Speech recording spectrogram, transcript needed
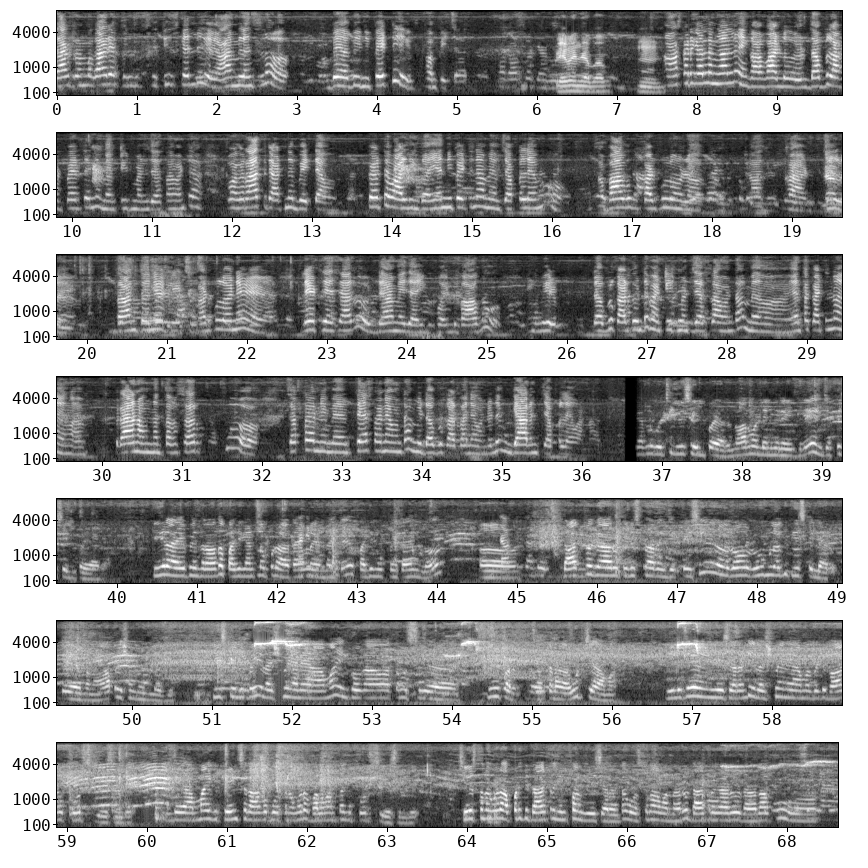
డాక్టర్ అమ్మ గారే పిలిచి తీసుకెళ్ళి అంబులెన్స్లో బేబీని పెట్టి పంపించారు. ఏమైంది బాబు? అక్కడికి వెళ్ళంగానే ఇంకా వాళ్ళు డబ్బులు అక్కడ పెడితేనే మేము ట్రీట్మెంట్ చేస్తామంటే ఒక రాత్రి అట్నే పెట్టాము. పెడితే వాళ్ళు ఇంకా ఎన్ని పెట్టినా మేము చెప్పలేము. బాబు బాబుకు కడుపులో దాంతోనే కడుపులోనే లేట్ చేశారు. డ్యామేజ్ అయిపోయింది బాబు. మీరు డబ్బులు కడుతుంటే మేము ట్రీట్మెంట్ చేస్తా ఉంటాం. మేము ఎంత కట్టినా ప్రాణం ఉన్నంత సార్ చెప్తానే మేము చేస్తానే ఉంటాం మీ డబ్బులు కడతానే ఉండండి గ్యారంటీ చెప్పలేమన్నారు. గంటలకు వచ్చి చూసి వెళ్ళిపోయారు. నార్మల్ డెలివరీ అయితే అని చెప్పేసి వెళ్ళిపోయారు. తీరా అయిపోయిన తర్వాత పది గంటలప్పుడు ఆ టైంలో ఏంటంటే పది ముప్పై టైంలో డాక్టర్ గారు పిలుస్తారని చెప్పేసి రో రూమ్లోకి తీసుకెళ్ళారు. మన ఆపరేషన్ రూమ్లోకి తీసుకెళ్ళిపోయి లక్ష్మి అనే ఆమె ఇంకొక అతను స్లీపర్ అక్కడ ఊడ్చే ఆమె. వీళ్ళిద్దరే ఏం చేశారంటే ఈ లక్ష్మి అనే ఆమె పెట్టి బాగా ఫోర్స్ చేసింది. అంటే అమ్మాయికి పెయిన్స్ రాకపోతున్నా కూడా బలవంతంగా ఫోర్స్ చేసింది. చేస్తున్నా కూడా అప్పటికి డాక్టర్ ఇన్ఫార్మ్ చేశారంట వస్తున్నామన్నారు. డాక్టర్ గారు దాదాపు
